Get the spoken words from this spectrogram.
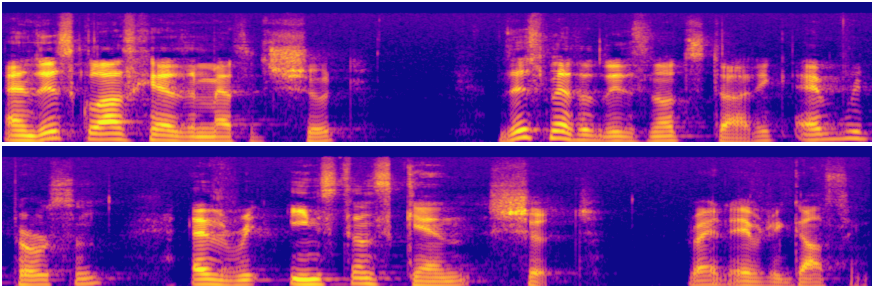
And this class has a method should. This method is not static. Every person, every instance can should, right? Every Gatling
